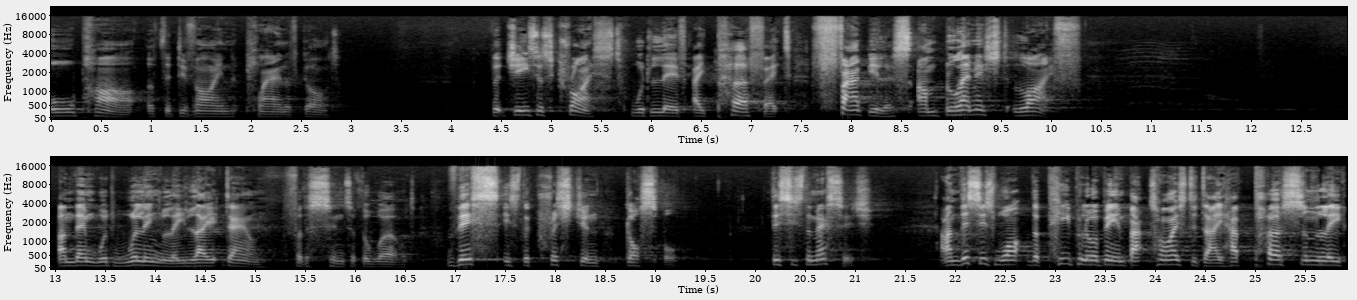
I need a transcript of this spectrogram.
all part of the divine plan of God. That Jesus Christ would live a perfect, fabulous, unblemished life and then would willingly lay it down for the sins of the world. This is the Christian gospel. This is the message. And this is what the people who are being baptized today have personally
